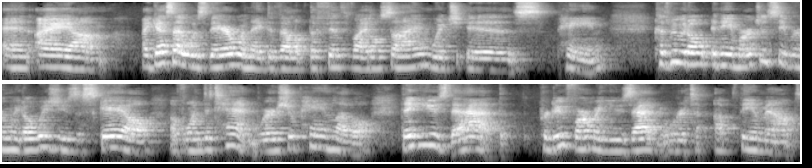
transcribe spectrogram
and I, um, I guess I was there when they developed the fifth vital sign, which is pain because we would in the emergency room we'd always use a scale of 1 to 10 where's your pain level? They use that purdue pharma used that in order to up the amount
